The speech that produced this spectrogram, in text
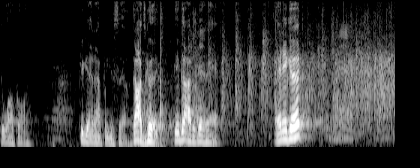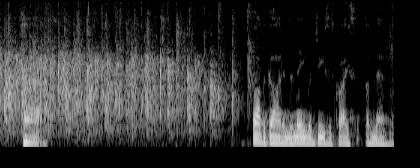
to walk on. Figure that out for yourself. God's good. Give God a good hand. Any he good? Father God, in the name of Jesus Christ of Nazareth,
